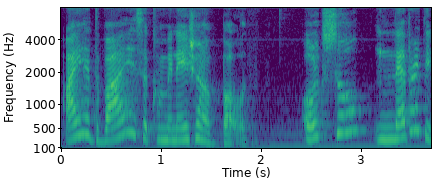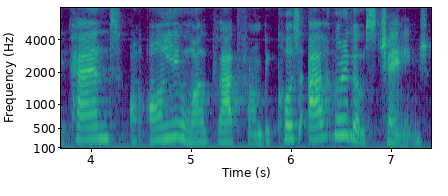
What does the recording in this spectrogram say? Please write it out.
I advise a combination of both. Also, never depend on only one platform because algorithms change.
